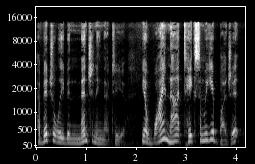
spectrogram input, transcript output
habitually been mentioning that to you. You know, why not take some of your budget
